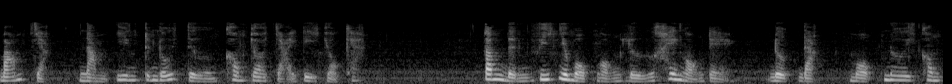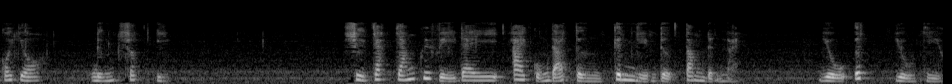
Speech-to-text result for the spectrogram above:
bám chặt, nằm yên trên đối tượng không cho chạy đi chỗ khác. Tâm định ví như một ngọn lửa hay ngọn đèn được đặt một nơi không có gió, đứng rất yên. Sư chắc chắn quý vị đây ai cũng đã từng kinh nghiệm được tâm định này. Dù ít dù nhiều,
